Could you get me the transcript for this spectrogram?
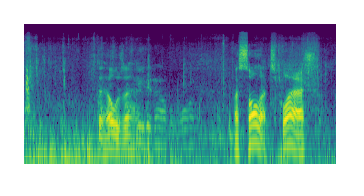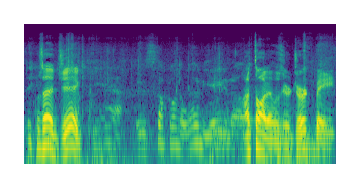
What the hell was that? Out of the water. I saw that splash. Was that a jig? Yeah, it was stuck on the limb. He ate it out. I thought it was your jerk bait.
